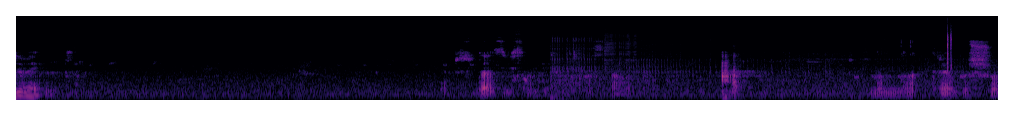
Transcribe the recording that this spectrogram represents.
direkt. Сюди, звісно, стало. Нам треба що?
